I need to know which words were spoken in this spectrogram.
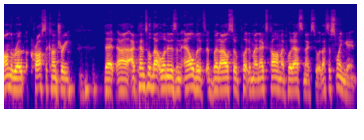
on the road across the country that uh, I penciled that one in as an L, but it's but I also put in my next column I put S next to it. That's a swing game.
